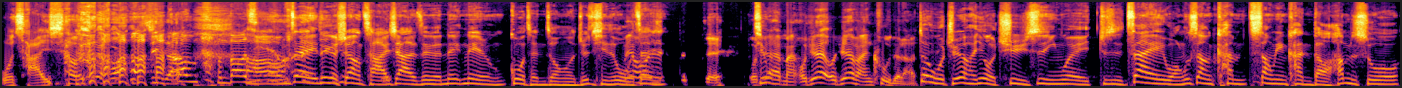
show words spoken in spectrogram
我查一下，我忘记了，很抱歉。我们在这个需要查一下这个内内容过程中哦，就其实我在对。其实还蛮，我觉得我觉得蛮酷的啦。对，我觉得很有趣，是因为就是在网络上看上面看到他们说，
